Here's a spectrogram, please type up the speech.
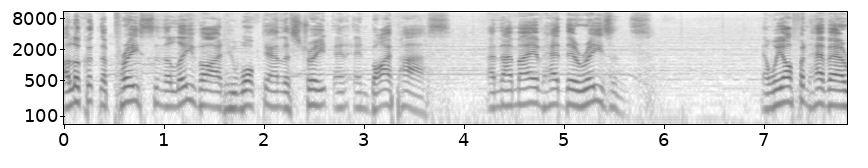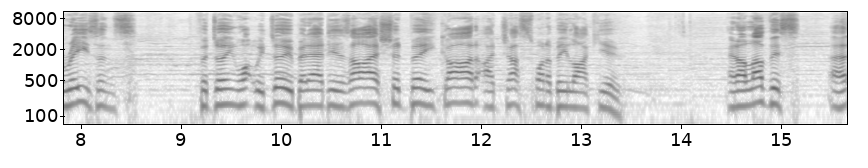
I look at the priests and the Levite who walk down the street and, and bypass, and they may have had their reasons. And we often have our reasons for doing what we do, but our desire should be God, I just want to be like you. And I love this, uh,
